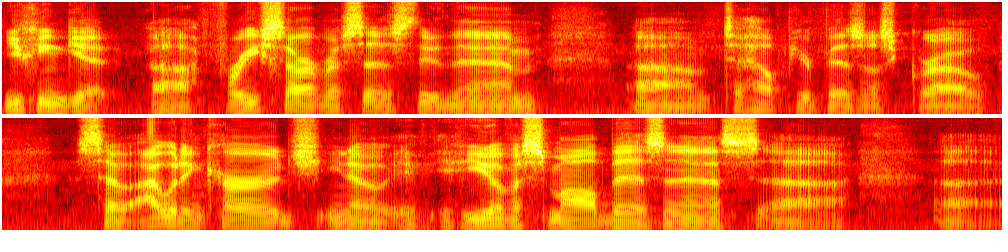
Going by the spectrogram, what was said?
You can get uh, free services through them um, to help your business grow. So I would encourage you know if, if you have a small business. Uh, uh,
